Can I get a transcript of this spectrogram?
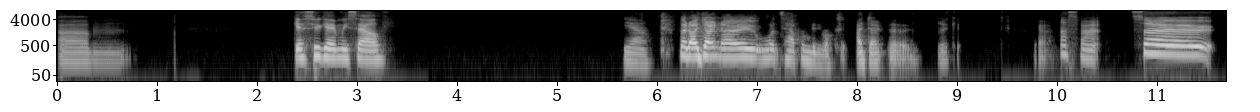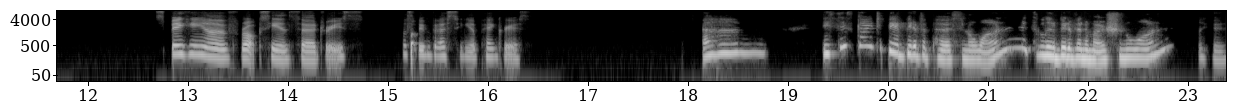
um guess who game we sell. Yeah, but I don't know what's happened with Roxy. I don't know. Okay. Yeah. That's right. So speaking of Roxy and surgeries, what's been bursting your pancreas? Um, this is going to be a bit of a personal one. It's a little bit of an emotional one. Okay.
